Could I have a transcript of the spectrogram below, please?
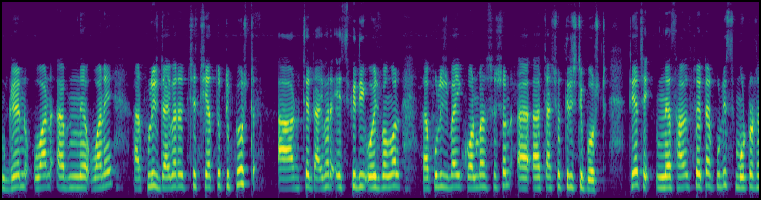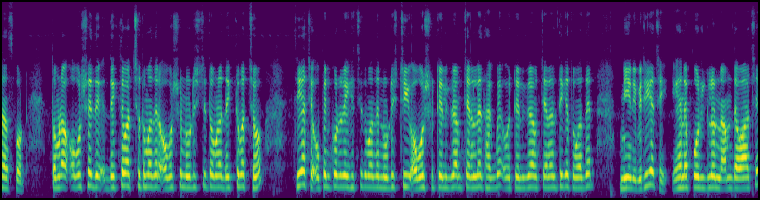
গ্রেড ওয়ান ওয়ানে আর পুলিশ ড্রাইভার হচ্ছে ছিয়াত্তরটি পোস্ট আর হচ্ছে driver SPD West Bengal police by conversation চারশো তিরিশটি পোস্ট ঠিক আছে? Sub inspector police motor transport তোমরা অবশ্যই দেখতে পাচ্ছ তোমাদের অবশ্যই নোটিশটি তোমরা দেখতে পাচ্ছ, ঠিক আছে? ওপেন করে রেখেছি তোমাদের নোটিশটি অবশ্যই টেলিগ্রাম চ্যানেলে থাকবে। ওই টেলিগ্রাম চ্যানেল থেকে তোমাদের নিয়ে নেবে, ঠিক আছে? এখানে পোস্টগুলোর নাম দেওয়া আছে,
